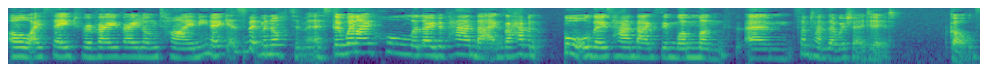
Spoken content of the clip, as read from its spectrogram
oh I saved for a very very long time you know it gets a bit monotonous so when I haul a load of handbags I haven't bought all those handbags in one month um, sometimes I wish I did goals.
